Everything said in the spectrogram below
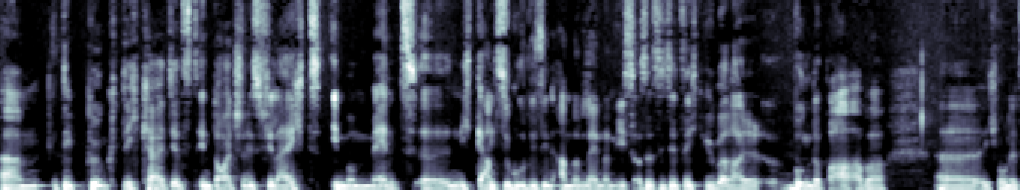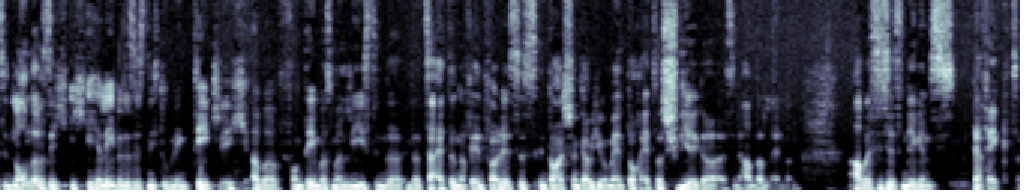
Ähm, die Pünktlichkeit jetzt in Deutschland ist vielleicht im Moment äh, nicht ganz so gut, wie sie in anderen Ländern ist. Also es ist jetzt nicht überall wunderbar, aber äh, ich wohne jetzt in London, also ich, ich, ich erlebe das jetzt nicht unbedingt täglich, aber von dem, was man liest in der, in der Zeitung, auf jeden Fall ist es in Deutschland, glaube ich, im Moment doch etwas schwieriger als in anderen Ländern. Aber es ist jetzt nirgends perfekt.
